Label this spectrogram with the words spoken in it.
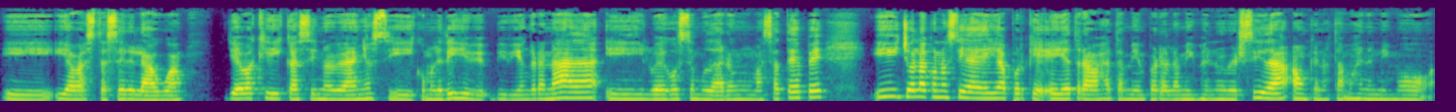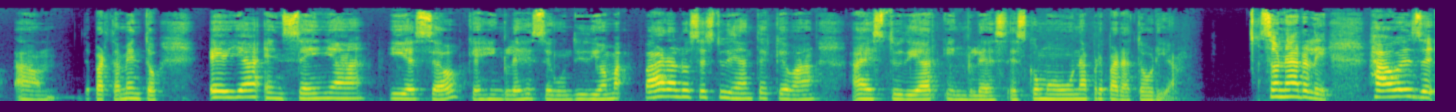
y, y abastecer el agua. Lleva aquí casi nueve años y, como le dije, vi- vivió en Granada y luego se mudaron a Mazatepe. Y yo la conocí a ella porque ella trabaja también para la misma universidad, aunque no estamos en el mismo am, departamento. Ella enseña ESL, que es inglés de segundo idioma, para los estudiantes que van a estudiar inglés. Es como una preparatoria. So Natalie, how is it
